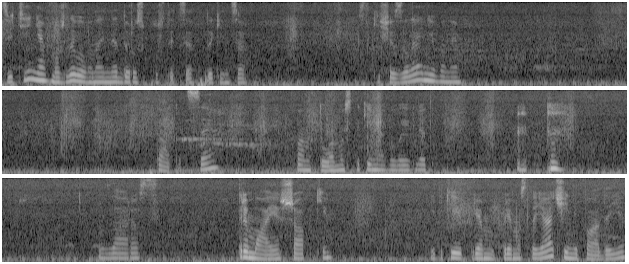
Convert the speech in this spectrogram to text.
цвітіння, можливо, вона й не дорозпуститься до кінця. Такі ще зелені вони. Так, оце фантом ось такий мав вигляд. Зараз тримає шапки. І такий прям, прямостоячий, не падає.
